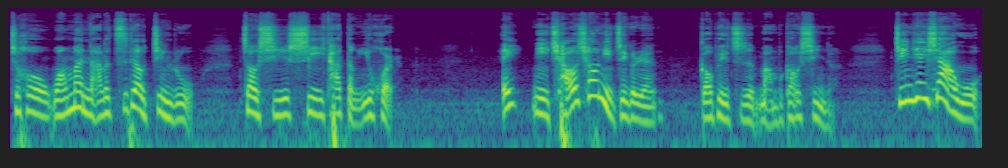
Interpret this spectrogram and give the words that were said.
之后，王曼拿了资料进入，赵熙示意他等一会儿。哎，你瞧瞧你这个人，高培志蛮不高兴的。今天下午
